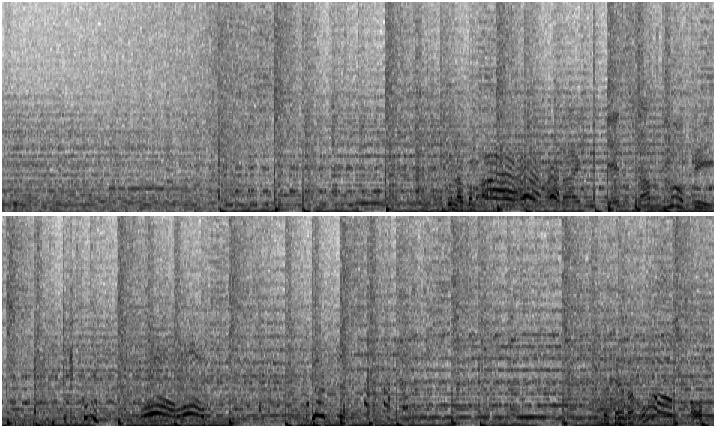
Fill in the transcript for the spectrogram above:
chasing. Yun na, come ah, Try to get some bluefish. Whoa, whoa. Good. the head, uh, whoa. Oh.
